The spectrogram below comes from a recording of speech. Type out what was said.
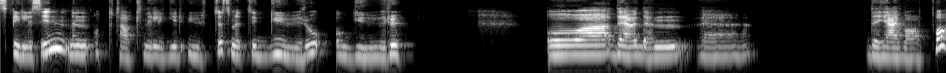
spilles inn, men opptakene ligger ute, som heter Guro og Guru. Og det er jo den eh, det jeg var på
